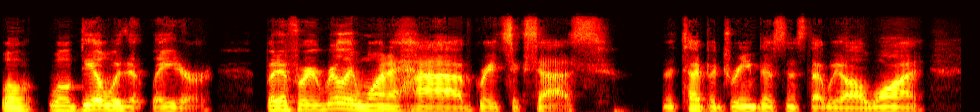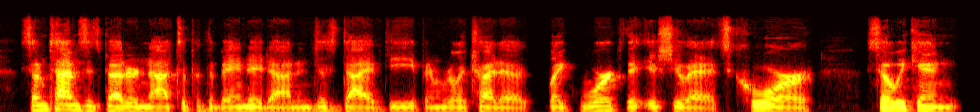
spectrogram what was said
will we'll deal with it later. But if we really want to have great success the type of dream business that we all want sometimes it's better not to put the band-aid on and just dive deep and really try to like work the issue at its core so we can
